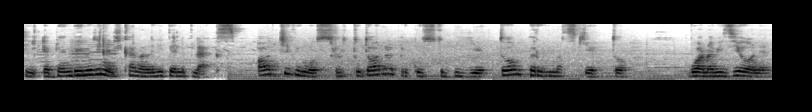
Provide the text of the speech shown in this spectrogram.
tutti e benvenuti nel canale di Peleplex. Oggi vi mostro il tutorial per questo biglietto per un maschietto. Buona visione!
